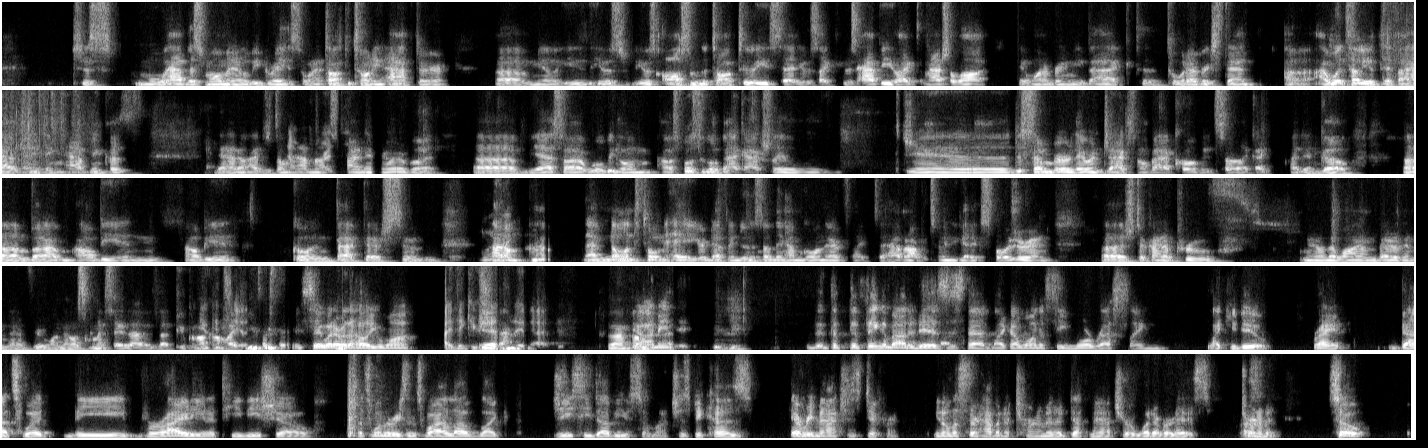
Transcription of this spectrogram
just we'll have this moment. It'll be great. So when I talked to Tony after, um, you know, he he was he was awesome to talk to. He said he was like he was happy, he liked the match a lot. They want to bring me back to to whatever extent. Uh, I would tell you if I have anything happening because yeah, I, don't, I just don't no, have not signed anywhere, but uh, yeah, so I will be going. I was supposed to go back actually December. They were in Jacksonville back COVID, so like I, I didn't go. Um, but I'm, I'll be in. I'll be going back there soon. I don't. I have, no one's told me, hey, you're definitely doing something. I'm going there for, like to have an opportunity to get exposure and uh, just to kind of prove, you know, that why I'm better than everyone else. Can I say that? Is that people not going to like me? Say whatever the hell you want. I think you should yeah. say that I'm- Yeah, I mean, mm-hmm. the, the the thing about it is, is that like I want to see more wrestling, like you do, right? That's what the variety in a TV show. That's one of the reasons why I love like GCW so much, is because every match is different. You know, unless they're having a tournament, a death match, or whatever it is, tournament. So,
